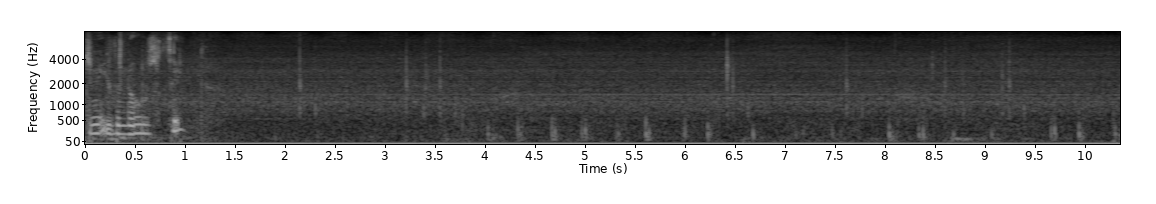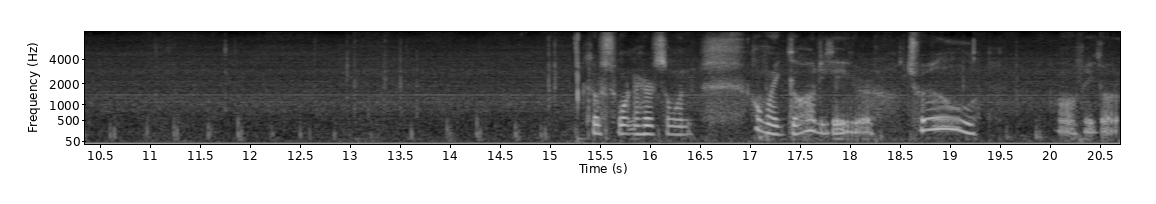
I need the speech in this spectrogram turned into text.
Didn't even know it was a thing. I could have sworn I heard someone. Oh my god, Jaeger. Trill. Oh, there you go.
